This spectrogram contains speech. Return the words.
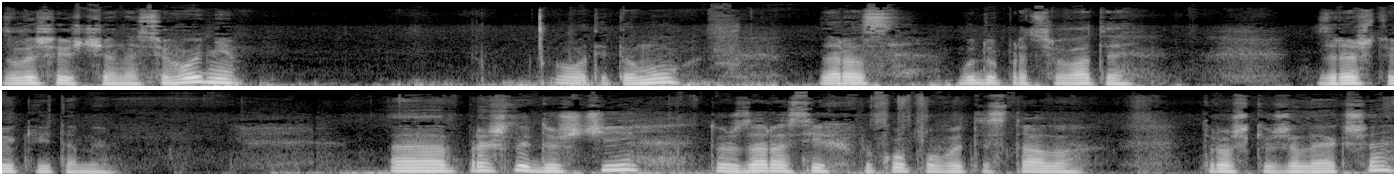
залишив ще на сьогодні. От, і тому зараз буду працювати з рештою квітами. Е, пройшли дощі, тож зараз їх викопувати стало трошки вже легше.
